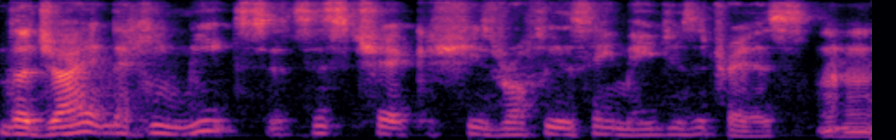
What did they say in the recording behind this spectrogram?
the giant that he meets, it's this chick. She's roughly the same age as Atreus, Mm-hmm.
